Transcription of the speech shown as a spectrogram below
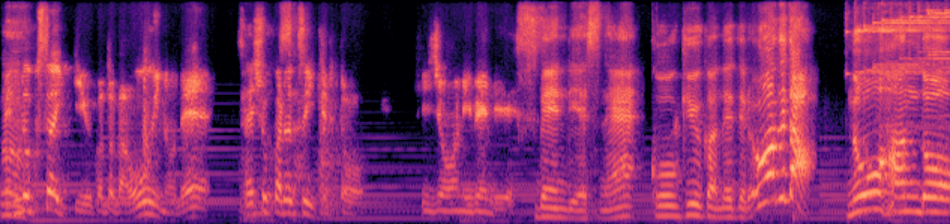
めんどくさいっていうことが多いので、最初からついてると非常に便利です。便利ですね。高級感出てる。うわ、出た no hand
